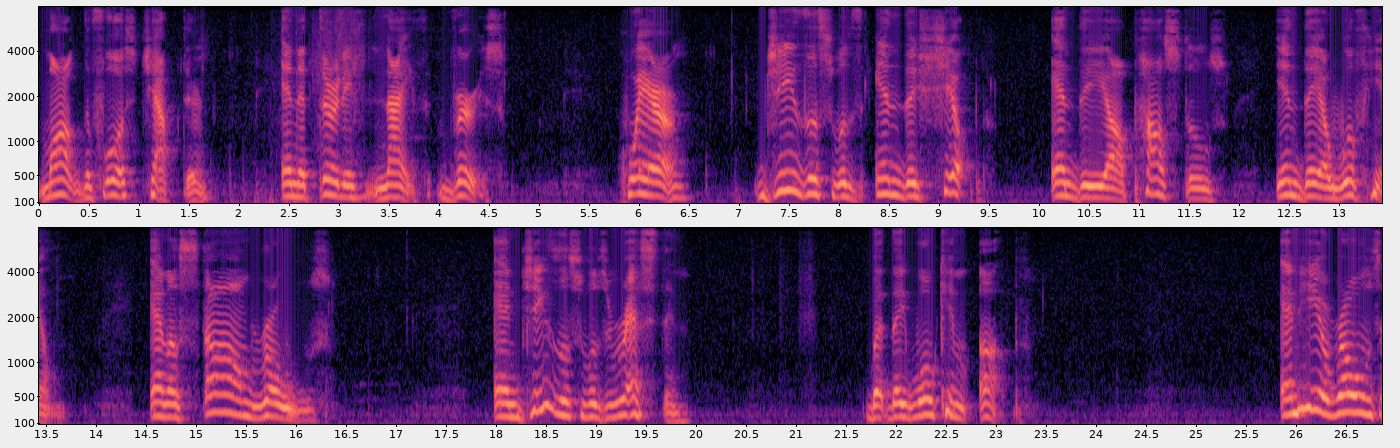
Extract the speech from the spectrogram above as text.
Mark, the fourth chapter, and the 39th verse, where Jesus was in the ship and the apostles in there with him. And a storm rose, and Jesus was resting, but they woke him up. And he arose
